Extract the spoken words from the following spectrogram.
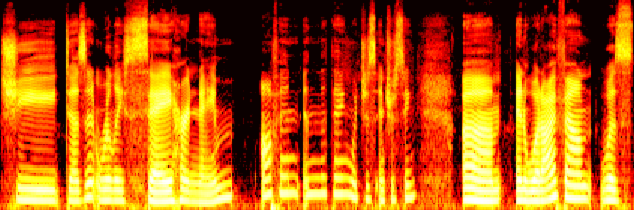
she doesn't really say her name often in the thing, which is interesting. Um and what I found was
